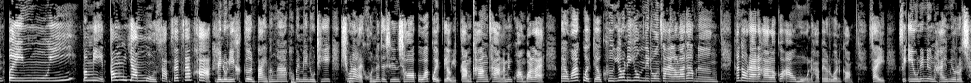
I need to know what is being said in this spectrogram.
นไปมุยบะหมี่ต้มยำหมูสับแซ่บๆค่ะ เมนูนี้คือเกินไปมากๆ เพราะเป็นเมนูที่เชื่อว่าหลายๆคนน่าจะชื่นชอบ เพราะว่าก๋วยเตี๋ยวอยู่ตามข้างทางนั่นเป็นความว่าอะไรแปลว่าก๋วยเตี๋ยวคือยอดนิยมในดวงใจเราระดับหนึ่ง ขั้นตอนแรกนะคะ เราก็เอาหมูนะคะ ไปรวนก่อน ใส่ซีอิ๊วนิดนึงนะคะให้มีรสช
